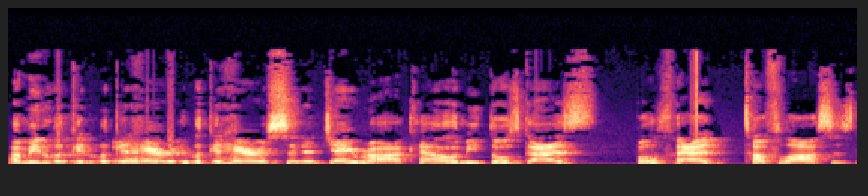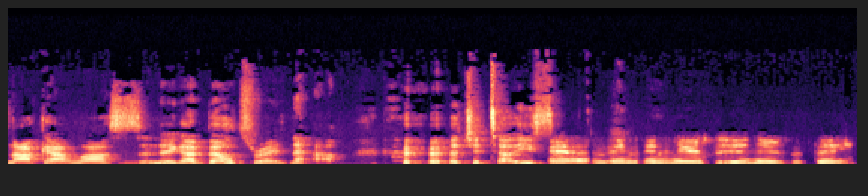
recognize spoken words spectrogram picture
I mean, look at look at. Look at Harrison and J Rock. Hell, I mean, those guys both had tough losses, knockout losses, and they got belts right now. that should tell you something. Yeah, and, and, and here's and here's the thing.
